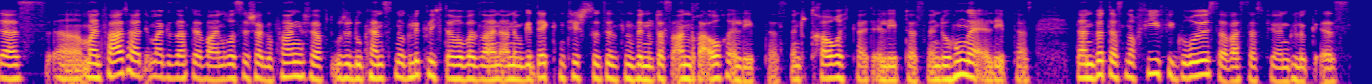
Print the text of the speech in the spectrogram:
dass äh, mein Vater hat immer gesagt, er war in russischer Gefangenschaft. Ute, du kannst nur glücklich darüber sein, an einem gedeckten Tisch zu sitzen, wenn du das andere auch erlebt hast, wenn du Traurigkeit erlebt hast, wenn du Hunger erlebt hast. Dann wird das noch viel, viel größer, was das für ein Glück ist.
